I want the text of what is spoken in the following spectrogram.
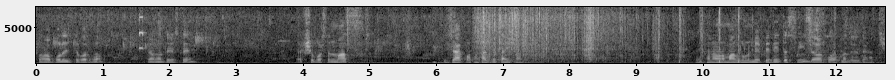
সহ বলে দিতে পারব আমাদের কাছে একশো পার্সেন্ট মাছ যা কথা থাকবে তাই পাবে। এখানে আমরা মাছগুলো মেপে দিতেছি, দেওয়ার পর আপনাদেরকে দেখাচ্ছি।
